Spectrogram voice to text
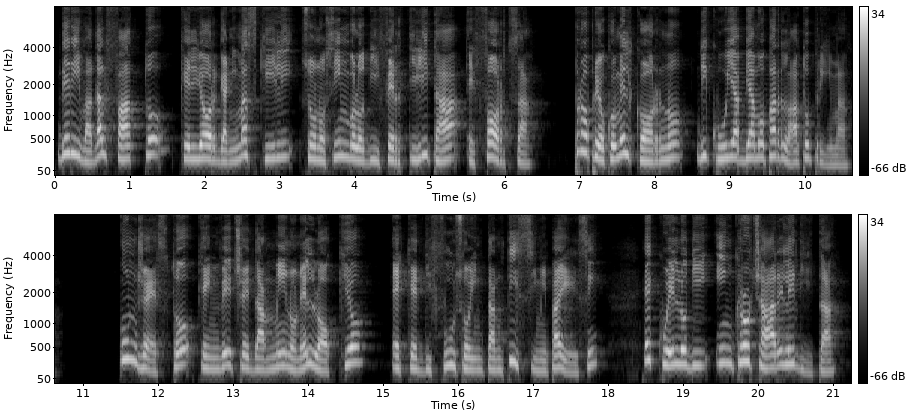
deriva dal fatto che gli organi maschili sono simbolo di fertilità e forza. proprio come il corno di cui abbiamo parlato prima. Un gesto che invece dà meno nell'occhio e che è diffuso in tantissimi paesi è quello di incrociare le dita.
